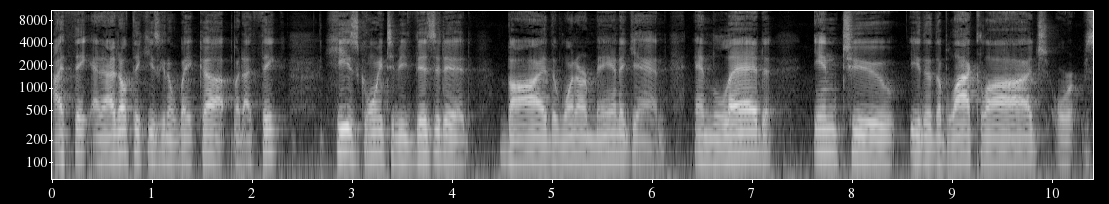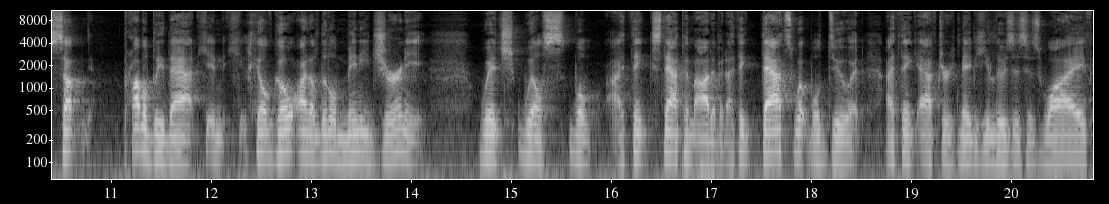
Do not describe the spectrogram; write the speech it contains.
I think, and I don't think he's going to wake up, but I think he's going to be visited by the one-armed man again and led into either the Black Lodge or some, probably that. And he'll go on a little mini journey which will will I think snap him out of it. I think that's what will do it. I think after maybe he loses his wife,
